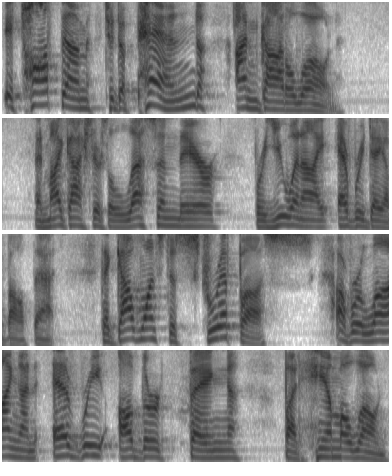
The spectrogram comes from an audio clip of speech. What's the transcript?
It taught them to depend on God alone. And my gosh, there's a lesson there for you and I every day about that that God wants to strip us of relying on every other thing but Him alone.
